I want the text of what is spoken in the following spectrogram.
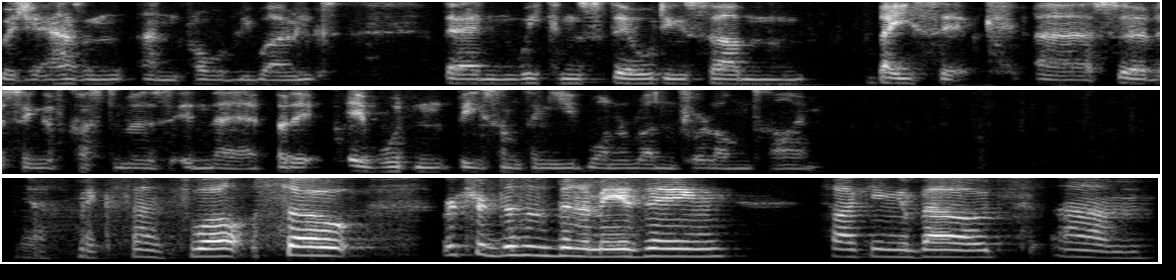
which it hasn't and probably won't, then we can still do some basic uh, servicing of customers in there, but it, it wouldn't be something you'd want to run for a long time. Yeah, makes sense. Well, so Richard, this has been amazing talking about um,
